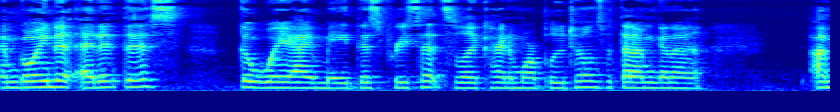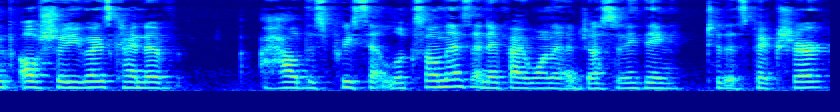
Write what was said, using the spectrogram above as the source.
I'm going to edit this the way I made this preset, so like kind of more blue tones, but then I'm gonna, I'm, I'll show you guys kind of how this preset looks on this and if I want to adjust anything to this picture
